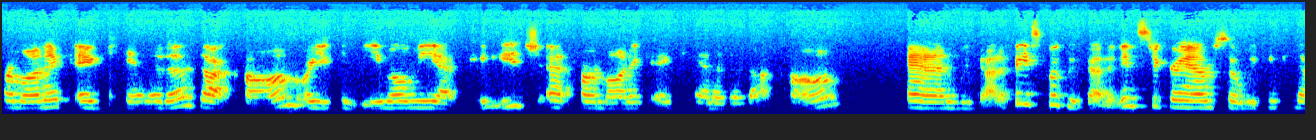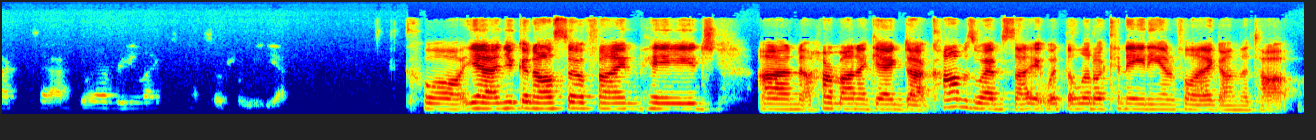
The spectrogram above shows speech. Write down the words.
harmoniceggcanada.com or you can email me at paige at harmoniceggcanada.com and we've got a facebook we've got an instagram so we can connect to wherever you like on social media Cool. Yeah. And you can also find Paige on harmonicegg.com's website with the little Canadian flag on the top.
